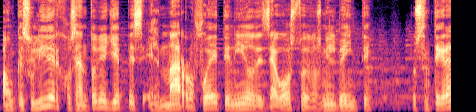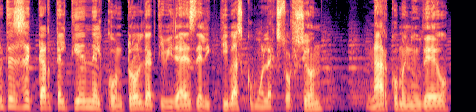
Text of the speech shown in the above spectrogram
Aunque su líder José Antonio Yepes El Marro fue detenido desde agosto de 2020, los integrantes de ese cártel tienen el control de actividades delictivas como la extorsión, narcomenudeo,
